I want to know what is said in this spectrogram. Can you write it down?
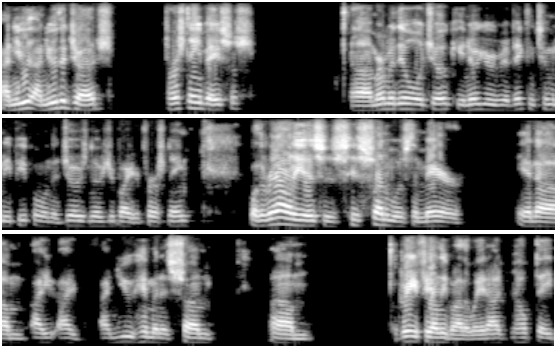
I knew I knew the judge, first name basis. Uh, remember the old joke, you know you're evicting too many people when the judge knows you by your first name. Well, the reality is, is his son was the mayor, and um, I, I I knew him and his son. Um, great family, by the way, and I hope they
